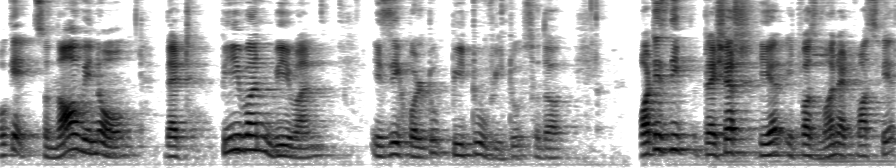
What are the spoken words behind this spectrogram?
okay so now we know that p1 v1 is equal to p2 v2 so the what is the pressure here? It was 1 atmosphere.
